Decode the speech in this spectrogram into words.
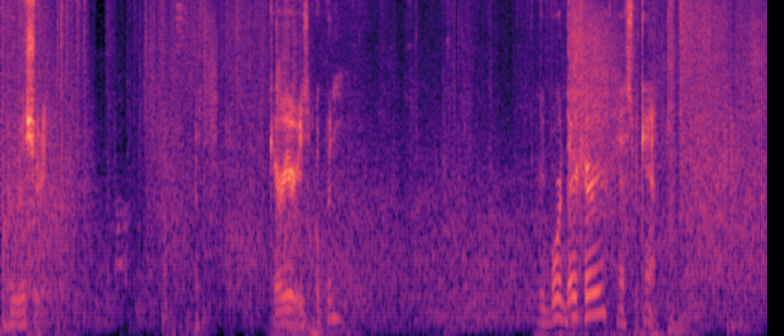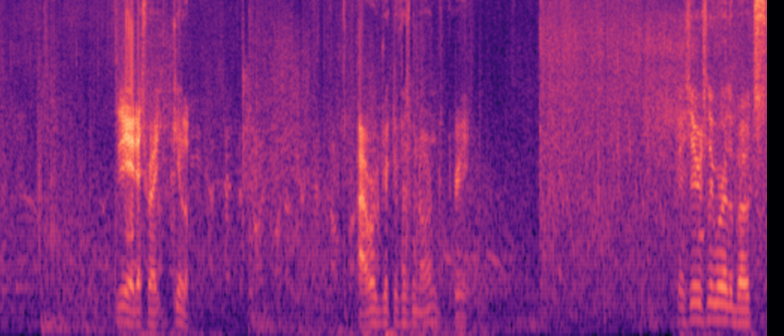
Or who is shooting? Carrier is open. Can we board their carrier? Yes, we can. Yeah, that's right. Kill him. Our objective has been armed? Great. Okay, seriously, where are the boats?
